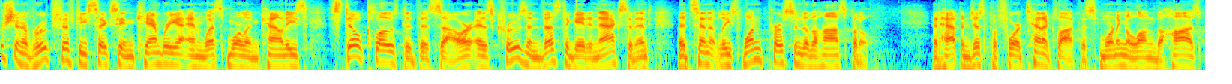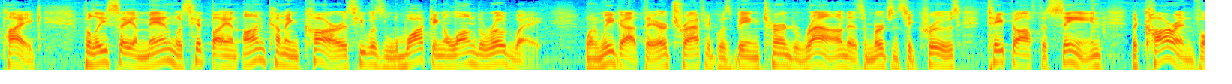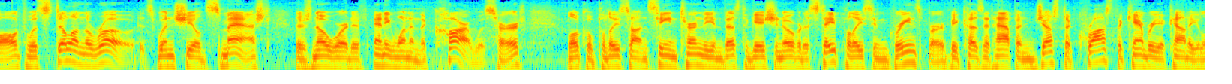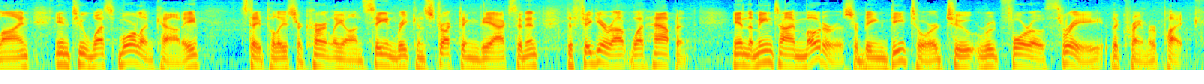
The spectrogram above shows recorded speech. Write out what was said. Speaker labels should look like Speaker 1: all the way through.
Speaker 1: portion of Route 56 in Cambria and Westmoreland counties still closed at this hour as crews investigate an accident that sent at least one person to the hospital. It happened just before 10 o'clock this morning along the Haws Pike. Police say a man was hit by an oncoming car as he was walking along the roadway. When we got there, traffic was being turned around as emergency crews taped off the scene. The car involved was still on the road. Its windshield smashed. There's no word if anyone in the car was hurt. Local police on scene turned the investigation over to state police in Greensburg because it happened just across the Cambria County line into Westmoreland County. State police are currently on scene reconstructing the accident to figure out what happened. In the meantime, motorists are being detoured to Route 403, the Kramer Pike.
